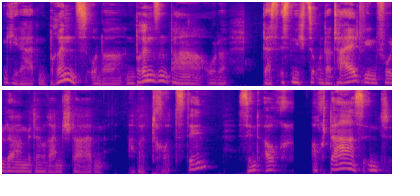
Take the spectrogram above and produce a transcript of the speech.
jeder hat einen Prinz oder ein Prinzenpaar oder das ist nicht so unterteilt wie in Fulda mit den Randstaaten. Aber trotzdem sind auch, auch da sind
